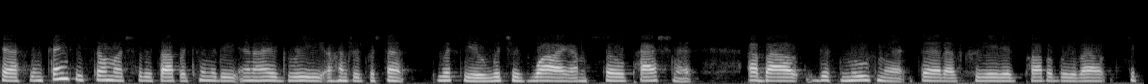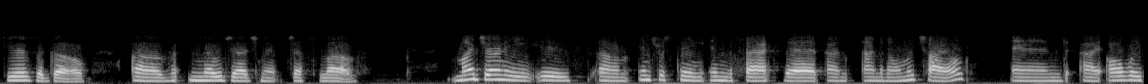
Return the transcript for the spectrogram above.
Kathryn. Thank you so much for this opportunity. And I agree 100% with you, which is why I'm so passionate about this movement that I've created probably about six years ago of no judgment, just love. My journey is um, interesting in the fact that I'm, I'm an only child, and I always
